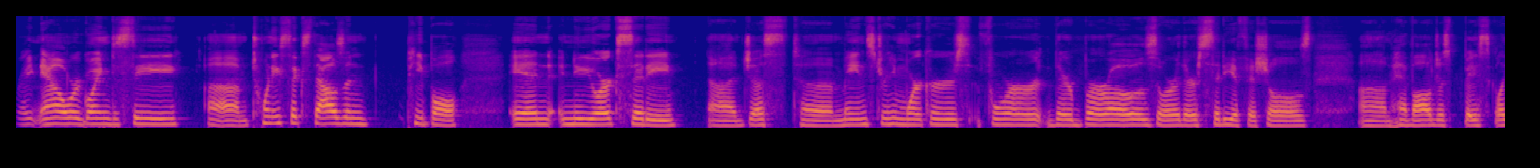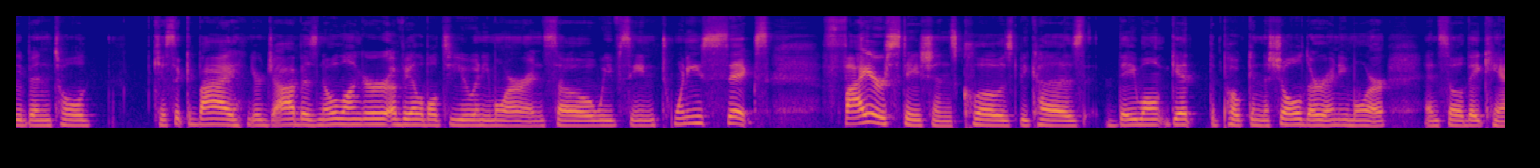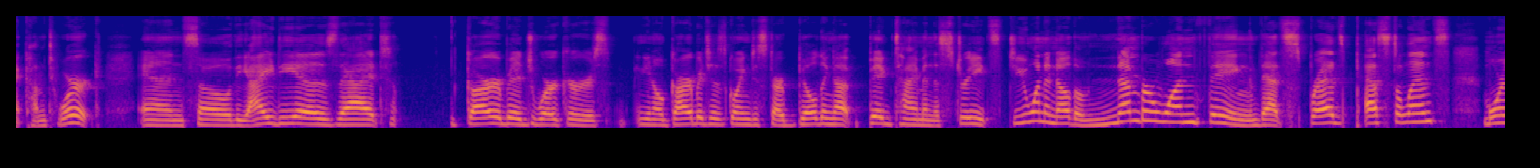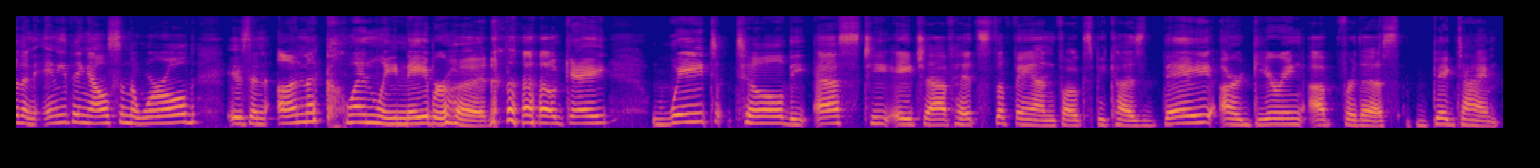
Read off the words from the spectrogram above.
Right now, we're going to see um, 26,000 people in New York City, uh, just uh, mainstream workers for their boroughs or their city officials, um, have all just basically been told kiss it goodbye. Your job is no longer available to you anymore. And so we've seen 26 fire stations closed because they won't get the poke in the shoulder anymore. And so they can't come to work. And so the idea is that garbage workers, you know, garbage is going to start building up big time in the streets. Do you want to know the number one thing that spreads pestilence more than anything else in the world is an uncleanly neighborhood? okay? Wait till the STHF hits the fan, folks, because they are gearing up for this big time.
